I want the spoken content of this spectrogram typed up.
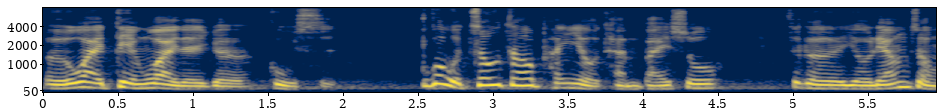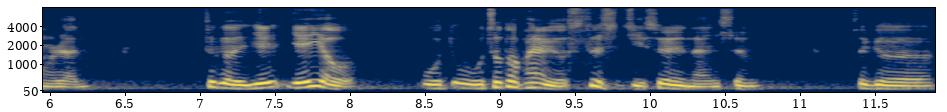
额外店外的一个故事。不过我周遭朋友坦白说，这个有两种人，这个也也有我我周遭朋友有四十几岁的男生，这个。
